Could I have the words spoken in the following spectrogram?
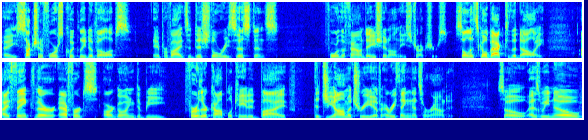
a suction force quickly develops and provides additional resistance for the foundation on these structures. So let's go back to the Dali. I think their efforts are going to be further complicated by the geometry of everything that's around it. So, as we know,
